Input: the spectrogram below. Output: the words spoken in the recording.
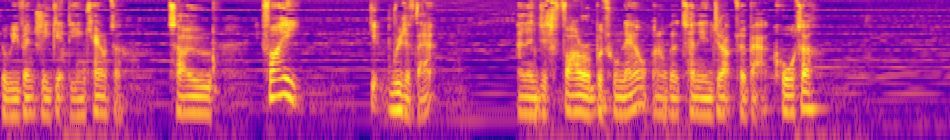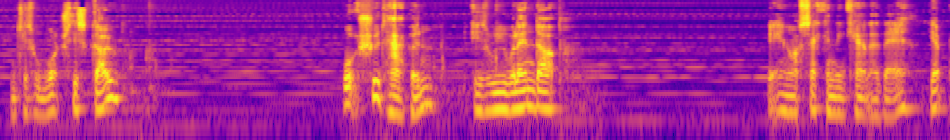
Till we eventually get the encounter. So if I get rid of that and then just fire orbital now, and I'm going to turn the engine up to about a quarter and just watch this go. What should happen is we will end up Getting our second encounter there. Yep,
